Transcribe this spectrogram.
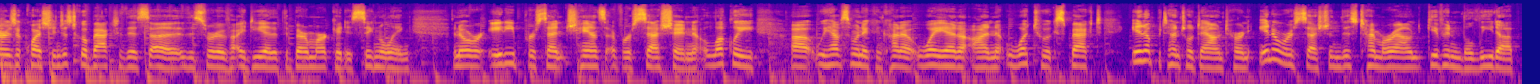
There is a question, just to go back to this, uh, this sort of idea that the bear market is signaling an over 80% chance of recession. Luckily, uh, we have someone who can kind of weigh in on what to expect in a potential downturn, in a recession this time around, given the lead up.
